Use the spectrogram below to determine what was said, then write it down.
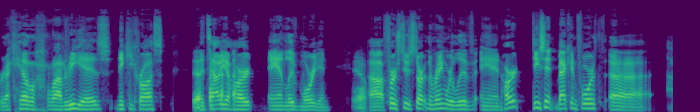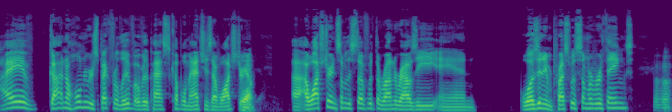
Raquel Rodriguez, Nikki Cross, Natalya Hart, and Liv Morgan. Yeah. Uh, first two to start in the ring were Liv and Hart. Decent back and forth. Uh, I have gotten a whole new respect for Liv over the past couple matches I've watched her Yeah. in. Uh, I watched her in some of the stuff with the Ronda Rousey and wasn't impressed with some of her things. Mhm.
